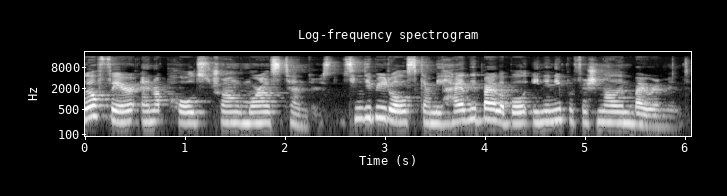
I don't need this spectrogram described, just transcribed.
welfare, and uphold strong moral standards. These individuals can be highly valuable in any professional environment,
